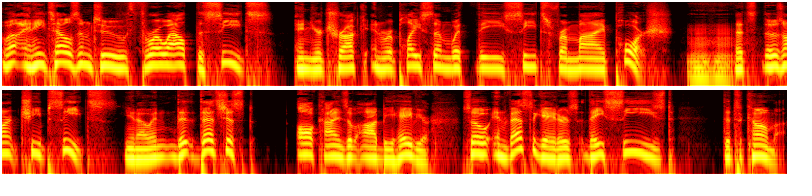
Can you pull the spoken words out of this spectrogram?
Well, and he tells him to throw out the seats in your truck and replace them with the seats from my Porsche. Mm-hmm. That's those aren't cheap seats, you know, and th- that's just all kinds of odd behavior. So investigators they seized the Tacoma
